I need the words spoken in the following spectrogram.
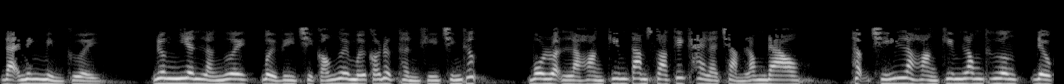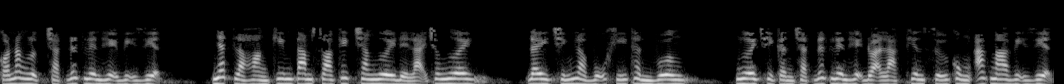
Đại Minh mỉm cười. Đương nhiên là ngươi, bởi vì chỉ có ngươi mới có được thần khí chính thức. Vô luận là Hoàng Kim Tam xoa kích hay là Chảm Long Đao, thậm chí là Hoàng Kim Long Thương, đều có năng lực chặt đứt liên hệ vị diện. Nhất là Hoàng Kim Tam xoa kích cha ngươi để lại cho ngươi. Đây chính là vũ khí thần vương. Ngươi chỉ cần chặt đứt liên hệ đọa lạc thiên sứ cùng ác ma vị diện.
